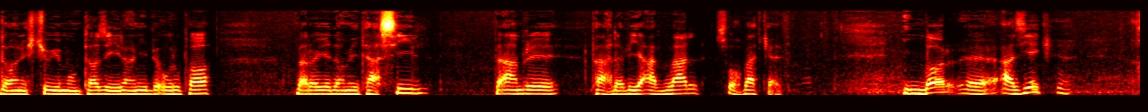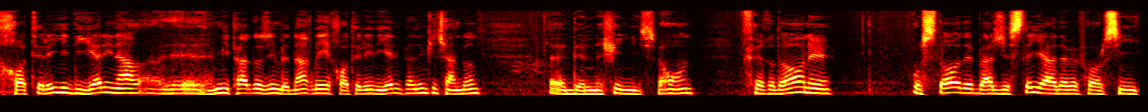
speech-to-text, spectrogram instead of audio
دانشجوی ممتاز ایرانی به اروپا برای ادامه تحصیل به امر پهلوی اول صحبت کرد. این بار از یک خاطره دیگری می‌پردازیم به نقل خاطره دیگری می‌پردازیم که چندان دلنشین نیست و اون فقدان استاد برجسته ادب فارسی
